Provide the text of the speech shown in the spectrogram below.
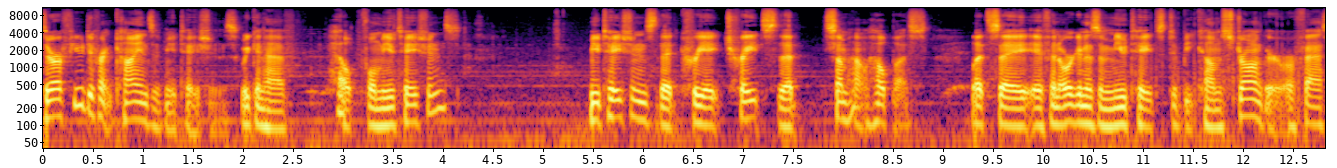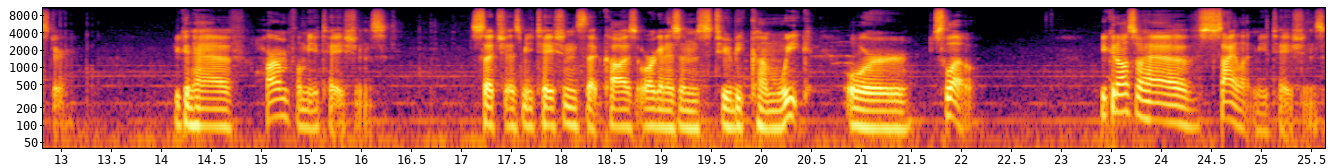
There are a few different kinds of mutations. We can have helpful mutations, mutations that create traits that somehow help us. Let's say if an organism mutates to become stronger or faster. You can have harmful mutations, such as mutations that cause organisms to become weak or slow. You can also have silent mutations.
